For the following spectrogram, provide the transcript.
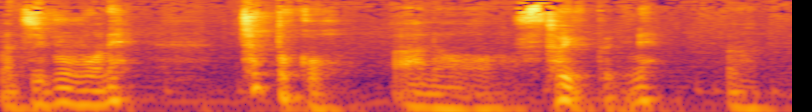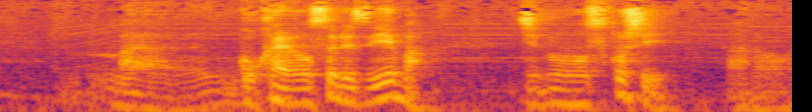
まあ、自分をねちょっとこうあのストイックにね、うん、まあ誤解を恐れず言えば自分を少しあの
